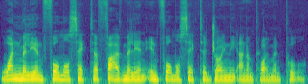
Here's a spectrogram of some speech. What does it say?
1 million formal sector, 5 million informal sector join the unemployment pool.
